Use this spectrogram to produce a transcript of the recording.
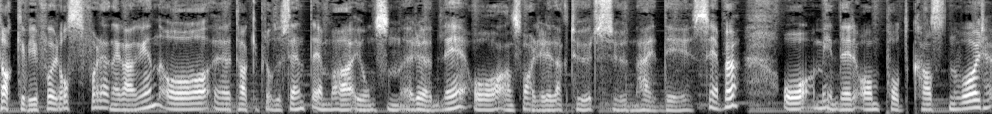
takker vi for oss for denne gangen, og uh, takker produsent Emma Johnsen Rødli og ansvarlig redaktør Sun Heidi Sebø, og minner om podkasten vår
